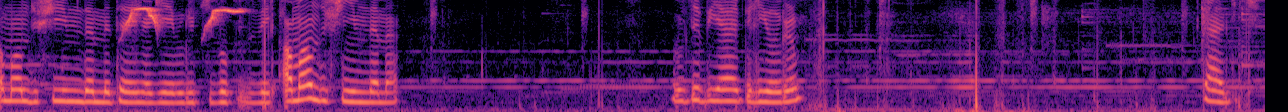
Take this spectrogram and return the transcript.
Aman düşeyim deme TRG 331. Aman düşeyim deme. Burada bir yer biliyorum. Geldik.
